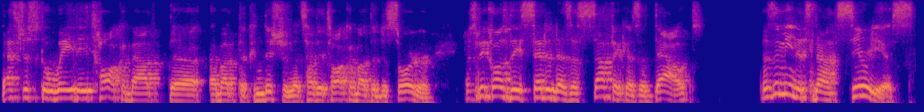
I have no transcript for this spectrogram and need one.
That's just the way they talk about the about the condition. That's how they talk about the disorder. Just because they said it as a safek, as a doubt, doesn't mean it's not serious.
